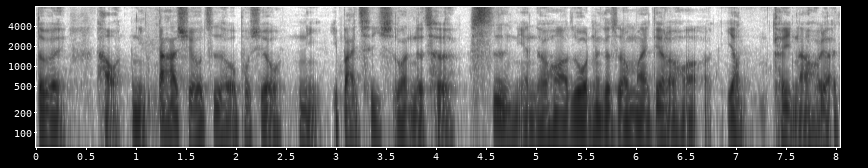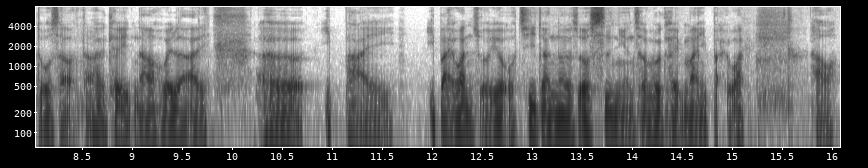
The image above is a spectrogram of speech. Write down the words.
对不对？好，你大修之后不修，你一百七十万的车，四年的话，如果那个时候卖掉的话，要可以拿回来多少？大概可以拿回来，呃，一百一百万左右。我记得那个时候四年差不多可以卖一百万。好，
